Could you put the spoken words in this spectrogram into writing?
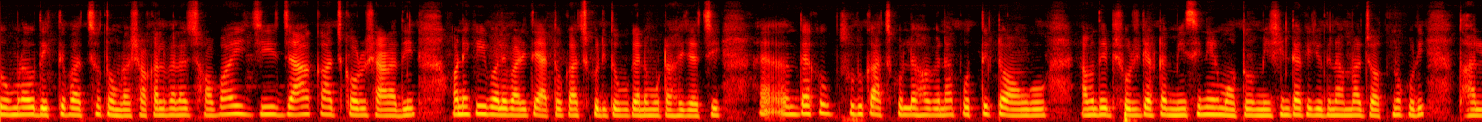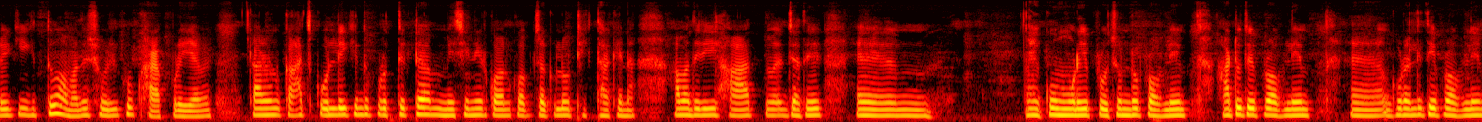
তোমরাও দেখতে পাচ্ছ, তোমরা সকালবেলা সবাই যে যা কাজ করো সারাদিন, অনেকেই বলে বাড়িতে এত কাজ করি, তবু কেন মোটা হয়ে যাচ্ছি? দেখো শুধু কাজ করলে হবে না, প্রত্যেকটা অঙ্গ আমাদের শরীর একটা মেশিনের মতো, মেশিনটাকে যদি না আমরা যত্ন করি, তাহলে কিন্তু আমাদের শরীর খুব খারাপ পড়ে যাবে। কারণ কাজ করলে কিন্তু প্রত্যেকটা মেশিনের কল কবজাগুলো ঠিক থাকে না। আমাদের এই হাত, যাতে কোমরে প্রচণ্ড প্রবলেম হাঁটুতে প্রবলেম গোড়ালিতে প্রবলেম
